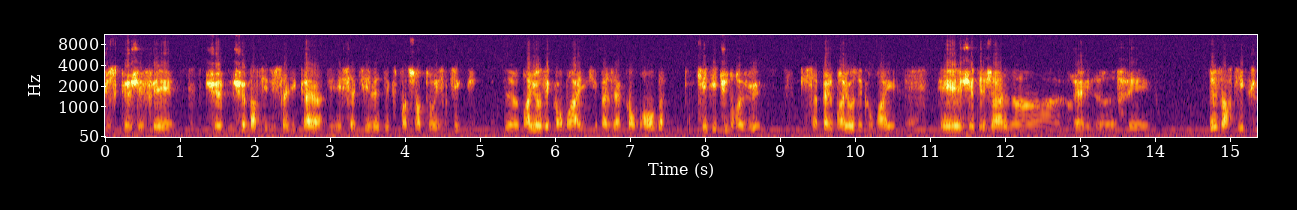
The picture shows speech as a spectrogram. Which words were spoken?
puisque j'ai fait, je, fais partie du syndicat d'initiative et d'expansion touristique de Braillos et Combrailles, qui est basé à Combronde, qui édite une revue qui s'appelle Braillos et Combrailles. Et j'ai déjà euh, fait deux articles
